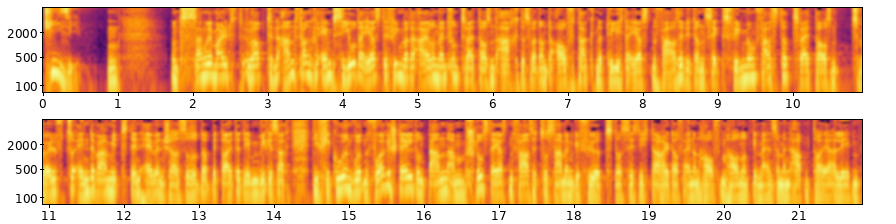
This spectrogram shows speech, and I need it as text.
cheesy. Mhm. Und sagen wir mal überhaupt den Anfang MCU, der erste Film war der Iron Man von 2008. Das war dann der Auftakt natürlich der ersten Phase, die dann sechs Filme umfasst hat. 2012 zu Ende war mit den Avengers. Also da bedeutet eben, wie gesagt, die Figuren wurden vorgestellt und dann am Schluss der ersten Phase zusammengeführt, dass sie sich da halt auf einen Haufen hauen und gemeinsam ein Abenteuer erleben.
